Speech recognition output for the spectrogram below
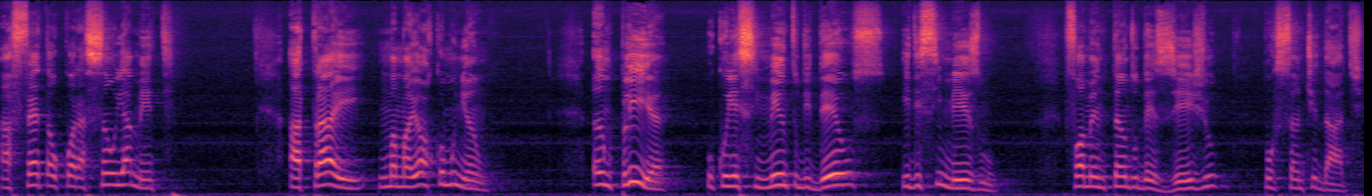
afeta o coração e a mente, atrai uma maior comunhão, amplia o conhecimento de Deus e de si mesmo, fomentando o desejo por santidade.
